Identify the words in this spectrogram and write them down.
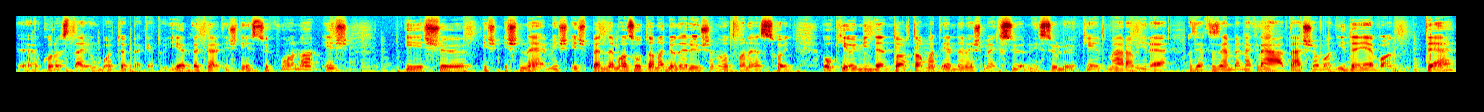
ö, korosztályunkból többeket úgy érdekelt, és néztük volna, és és, és, és nem, és, és bennem azóta nagyon erősen ott van ez, hogy oké, okay, hogy minden tartalmat érdemes megszűrni szülőként, már amire azért az embernek ráhatása van, ideje van, de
